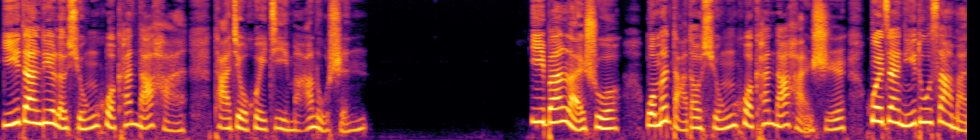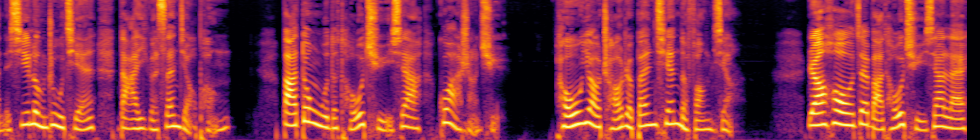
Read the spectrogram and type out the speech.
一旦猎了熊或堪达罕，他就会祭马鲁神。一般来说，我们打到熊或堪达罕时，会在尼都萨满的西楞柱前搭一个三角棚，把动物的头取下挂上去，头要朝着搬迁的方向，然后再把头取下来，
